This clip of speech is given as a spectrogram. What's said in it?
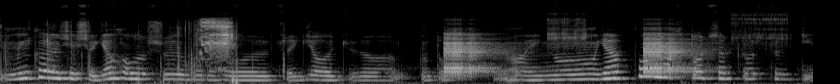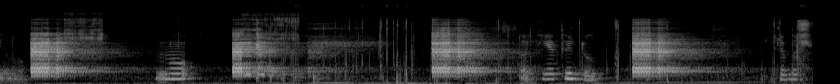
Мені кажется, все, я голосую, буду е, це делать за то. Ай, ну я понял, хто це просто сделал. Ну. Так, я піду. Треба ж.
